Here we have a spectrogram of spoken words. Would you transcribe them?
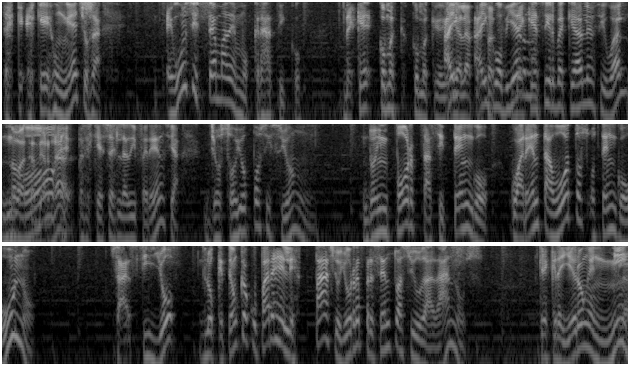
es que es, que es un hecho. O sea, en un sistema democrático, ¿De qué, cómo, cómo que diga la persona? ¿De qué sirve que hablen si igual? No, va a cambiar nada. Eh, pero es que esa es la diferencia. Yo soy oposición. No importa si tengo 40 votos o tengo uno. O sea, si yo lo que tengo que ocupar es el espacio, yo represento a ciudadanos que creyeron en mí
